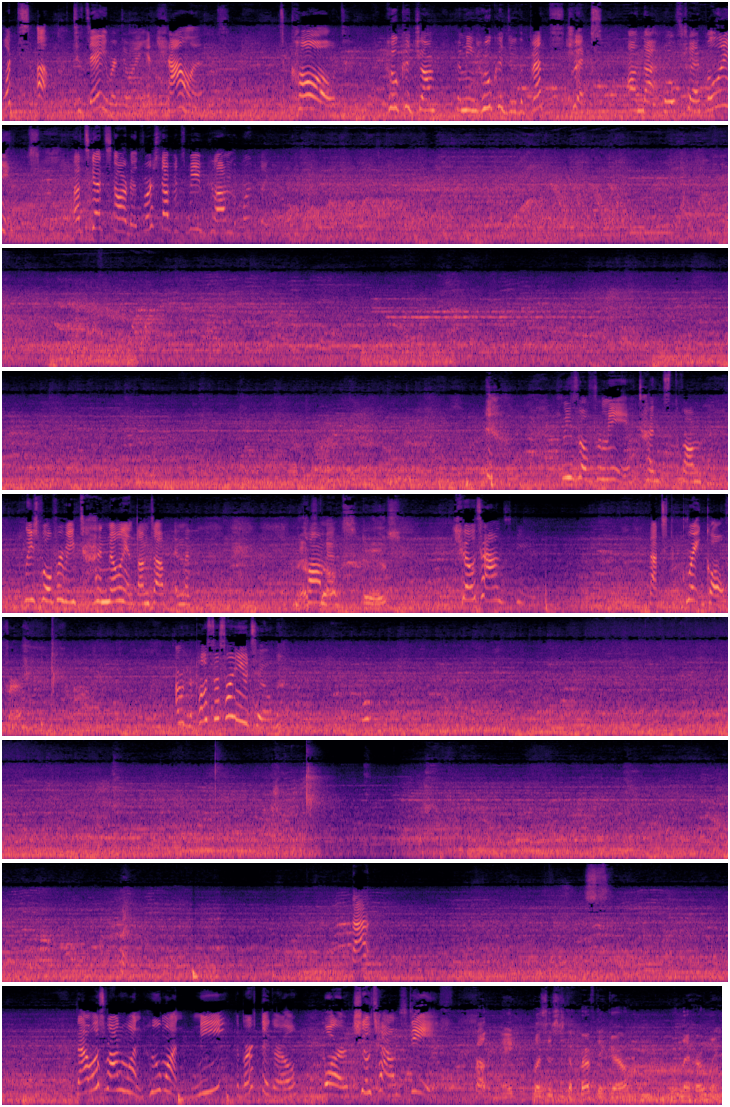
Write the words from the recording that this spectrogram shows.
What's up? Today we're doing a challenge. It's called Who Could Jump, I mean, Who Could Do the Best Tricks on that those trampolines. Let's get started. First up, it's me because I'm the birthday girl. Please vote for me. 10 um, please vote for me 10 million thumbs up in the Next Comments. up is Chilltown Steve. That's the great golfer. I'm gonna post this on YouTube. Who won? Me, the birthday girl, or Chilltown Steve? probably me, but since it's the birthday girl, we'll let her win.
